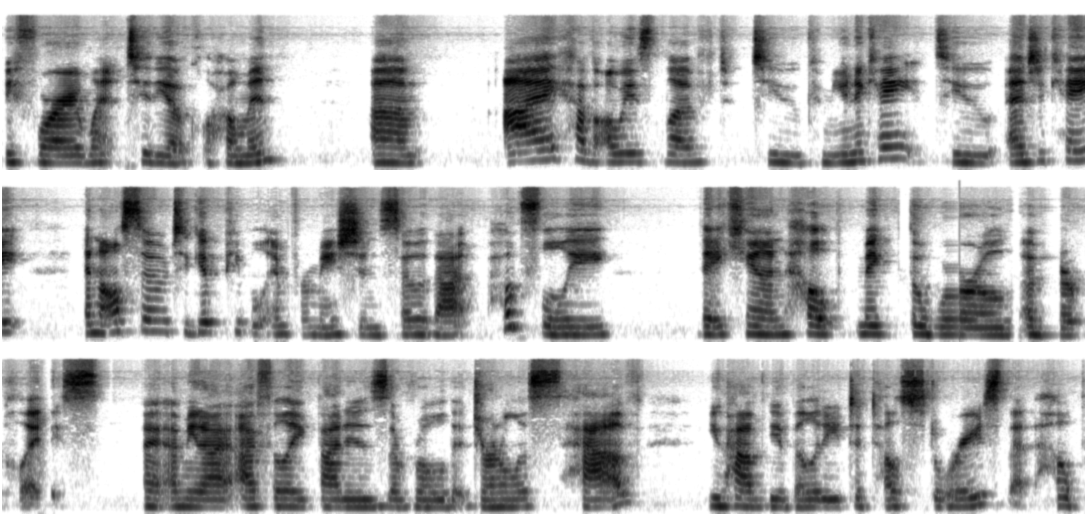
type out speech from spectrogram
before I went to the Oklahoman. Um, I have always loved to communicate, to educate, and also to give people information so that hopefully they can help make the world a better place. I, I mean, I, I feel like that is a role that journalists have. You have the ability to tell stories that help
